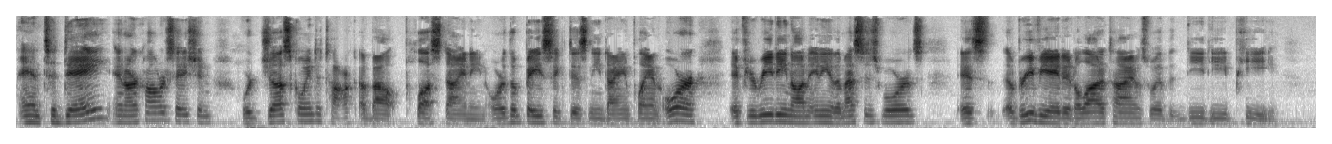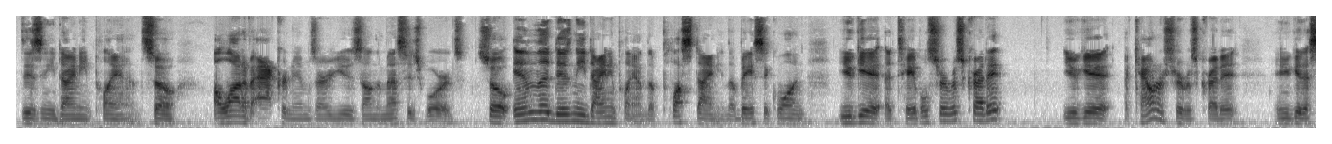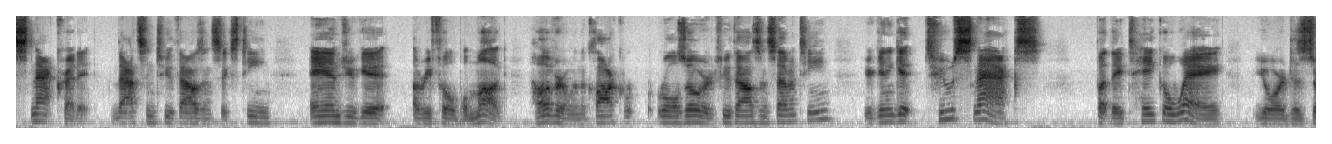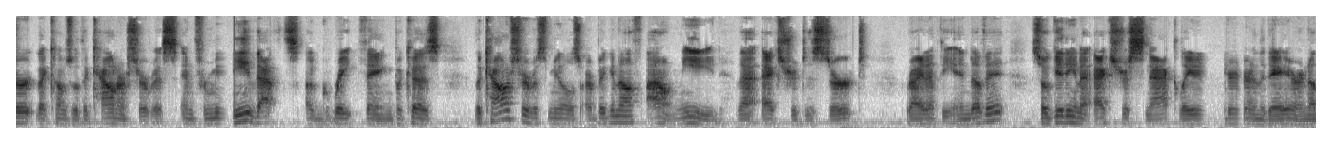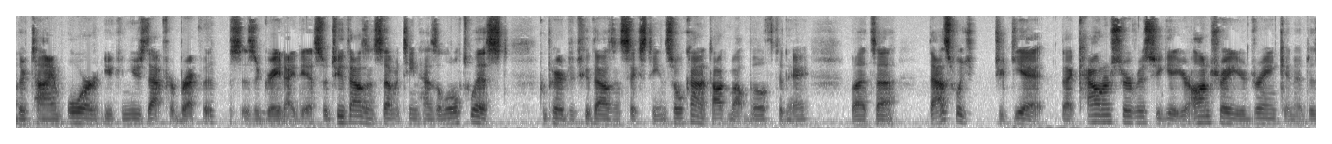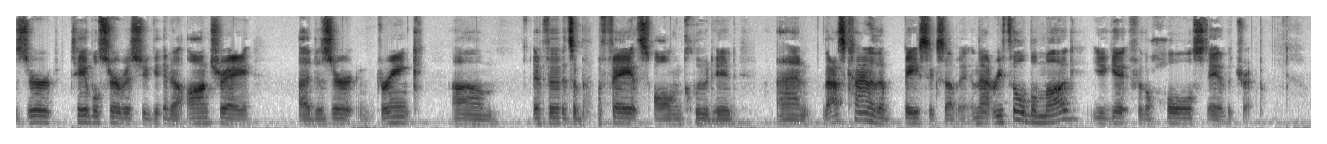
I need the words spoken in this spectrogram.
And today in our conversation, we're just going to talk about plus dining or the basic Disney dining plan. Or if you're reading on any of the message boards, it's abbreviated a lot of times with DDP, Disney Dining Plan. So a lot of acronyms are used on the message boards. So in the Disney Dining Plan, the plus dining, the basic one, you get a table service credit, you get a counter service credit, and you get a snack credit. That's in 2016, and you get a refillable mug. However, when the clock r- rolls over to 2017, you're going to get two snacks, but they take away your dessert that comes with the counter service. And for me, that's a great thing because the counter service meals are big enough. I don't need that extra dessert right at the end of it. So getting an extra snack later in the day or another time, or you can use that for breakfast, is a great idea. So 2017 has a little twist compared to 2016. So we'll kind of talk about both today, but uh, that's what you get. That counter service, you get your entree, your drink, and a dessert. Table service, you get an entree, a dessert, and drink. Um, if it's a buffet, it's all included. And that's kind of the basics of it. And that refillable mug you get for the whole stay of the trip.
